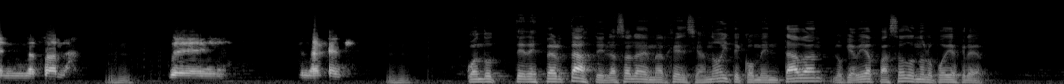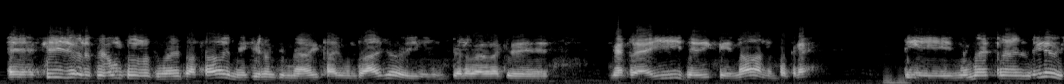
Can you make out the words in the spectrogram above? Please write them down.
en la sala de, emergencia. Cuando te despertaste en la sala de emergencias, ¿no? Y te comentaban lo que había pasado, no lo podías creer. Eh, sí, yo les pregunto lo que me había pasado y me dijeron que me había caído un rayo y yo la verdad que me reí y le dije, no, no puedo creer. Y me muestran el video y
